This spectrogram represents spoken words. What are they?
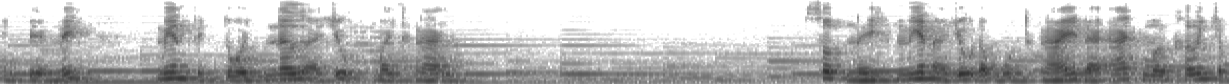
ពីងពាងនេះ មានតិចតួចនៅអាយុ3ថ្ងៃសុទ្ធនេះមានអាយុ14ថ្ងៃដែលអាចមើលឃើញចំ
